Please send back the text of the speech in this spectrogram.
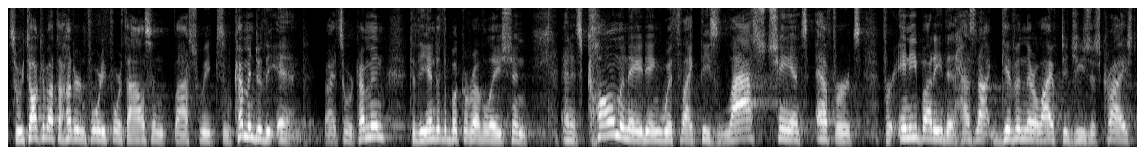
So we talked about the 144,000 last week. So we're coming to the end, right? So we're coming to the end of the book of Revelation, and it's culminating with like these last chance efforts for anybody that has not given their life to Jesus Christ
